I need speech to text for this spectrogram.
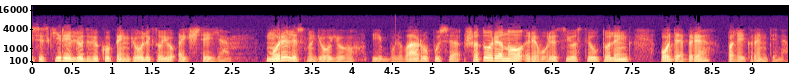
įsiskyrė Liudviko 15 aikštėje. Morelis nujojo į bulvarų pusę, Šato Reno revoliucijos tilto link, o Debre palei krantinę.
